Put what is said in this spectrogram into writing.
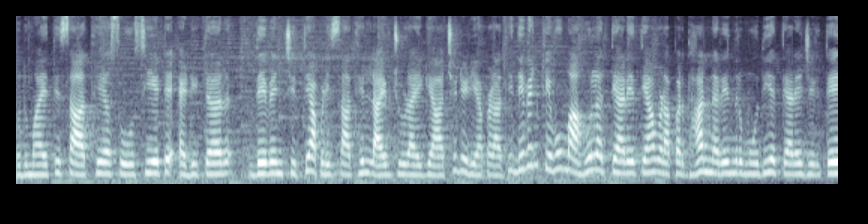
વધુ માહિતી સાથે એસોસિએટ એડિટર દેવેન ચિત્તી આપણી સાથે લાઈવ જોડાઈ ગયા છે ડેડિયાપાડાથી. દેવેન, કેવો માહોલ અત્યારે ત્યાં? વડાપ્રધાન નરેન્દ્ર મોદી અત્યારે જે રીતે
